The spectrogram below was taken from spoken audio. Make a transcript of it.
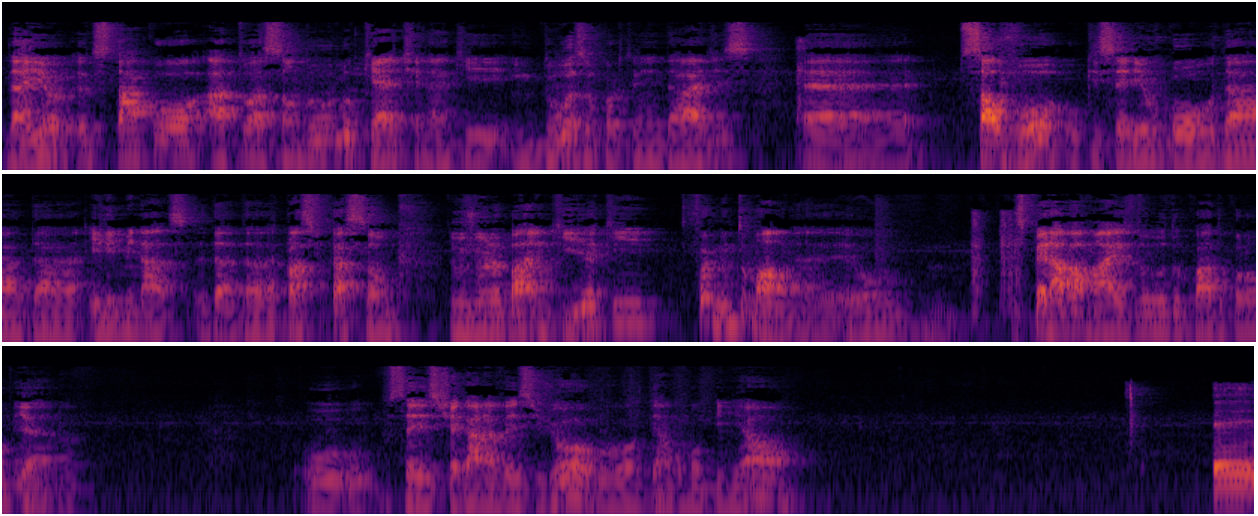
daí eu, eu, destaco a atuação do Luquete, né, que em duas oportunidades é, salvou o que seria o gol da, da, da, da classificação do Júnior Barranquilla, que foi muito mal. Né? Eu esperava mais do, do quadro colombiano. O, o, vocês chegaram a ver esse jogo? Ou tem alguma opinião? É,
